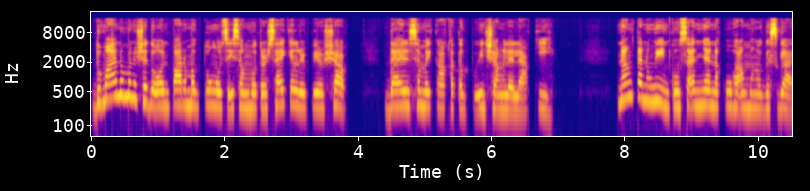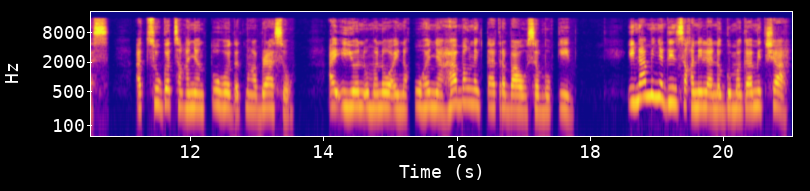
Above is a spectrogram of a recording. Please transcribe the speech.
Dumaan umano siya doon para magtungo sa isang motorcycle repair shop dahil sa may kakatagpuin siyang lalaki. Nang tanungin kung saan niya nakuha ang mga gasgas, at sugat sa kanyang tuhod at mga braso, ay iyon umano ay nakuha niya habang nagtatrabaho sa bukid. Inamin niya din sa kanila na gumagamit siya.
